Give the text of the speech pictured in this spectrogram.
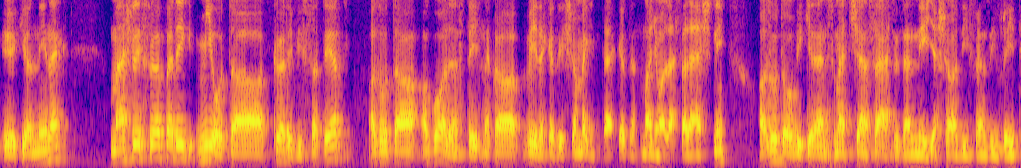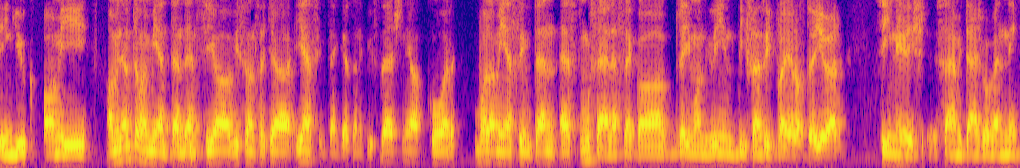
ők jönnének. Másrésztről pedig, mióta Curry visszatért, azóta a Golden State-nek a védekezése megint elkezdett nagyon lefele esni, az utóbbi 9 meccsen 114-es a defensive ratingjük, ami, ami nem tudom, hogy milyen tendencia, viszont hogyha ilyen szinten kezdenek visszaesni, akkor valamilyen szinten ezt muszáj leszek a Draymond Green Defensive Player of the Year címnél is számításba venni.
